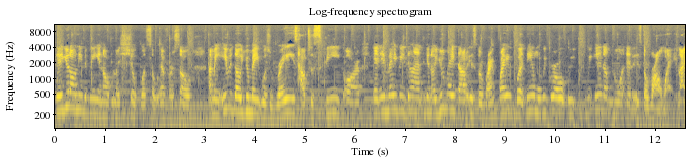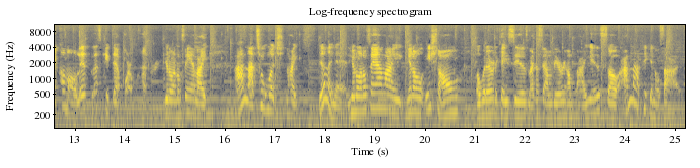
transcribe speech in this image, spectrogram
then you don't need to be in a relationship whatsoever. So, I mean, even though you may was raised how to speak or, and it may be done, you know, you may thought it's the right way, but then when we grow up, we, we end up knowing that it's the wrong way. Like, come on, let's, let's keep that part 100. You know what I'm saying? Like, I'm not too much like feeling that. You know what I'm saying? Like, you know, each own or whatever the case is. Like I said, I'm very unbiased. So I'm not picking no sides.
